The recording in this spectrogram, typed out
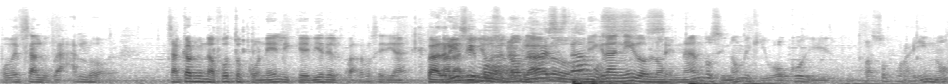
poder saludarlo, sacarme una foto con él y que viera el cuadro sería Padrísimo, ¿no? claro. Mi gran ídolo. Cenando, si no me equivoco, y pasó por ahí, ¿no?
